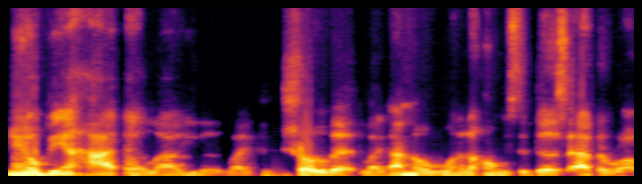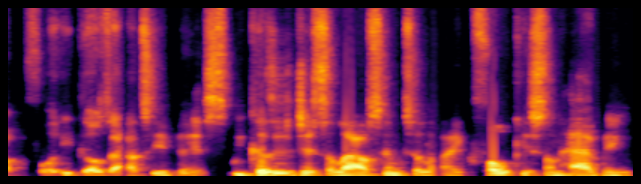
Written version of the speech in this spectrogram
you know, being high allow you to like control that. Like I know one of the homies that does Adderall before he goes out to events because it just allows him to like focus on having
